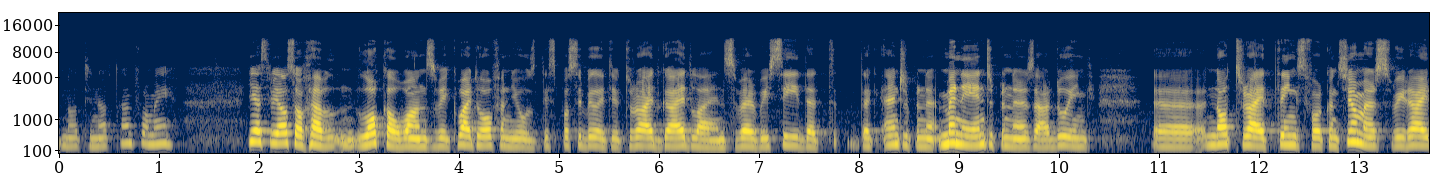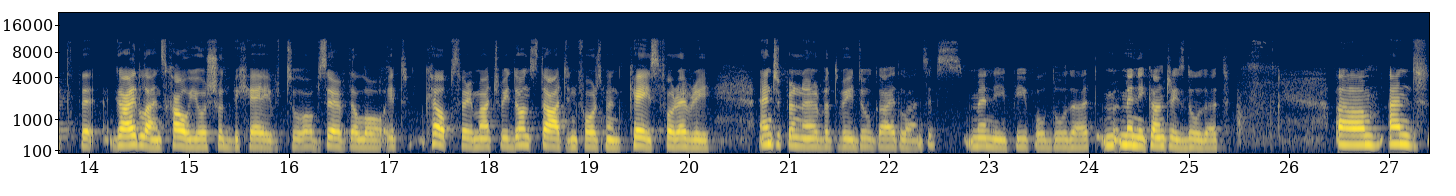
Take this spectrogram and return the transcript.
not enough time for me. Yes, we also have local ones. We quite often use this possibility to write guidelines where we see that the entrepreneur, many entrepreneurs are doing uh, not right things for consumers. We write the guidelines how you should behave to observe the law. It helps very much. We don't start enforcement case for every entrepreneur, but we do guidelines. It's many people do that. M many countries do that. Um, and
